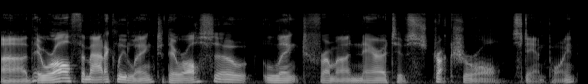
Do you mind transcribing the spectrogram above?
Uh, they were all thematically linked. They were also linked from a narrative structural standpoint.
